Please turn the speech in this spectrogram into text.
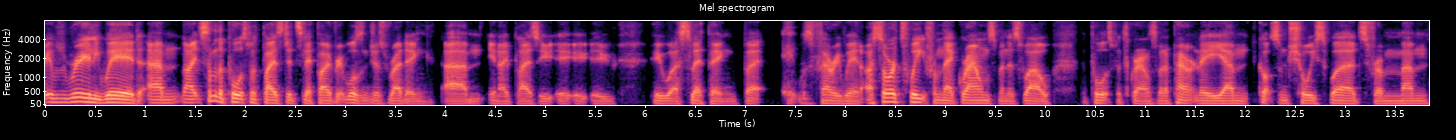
it was really weird. Um, like some of the Portsmouth players did slip over. It wasn't just Reading, um, you know, players who, who who were slipping, but it was very weird. I saw a tweet from their groundsman as well. The Portsmouth groundsman apparently um, got some choice words from um,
